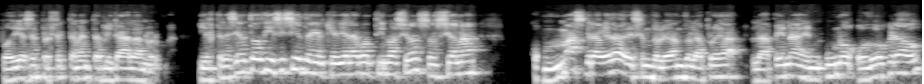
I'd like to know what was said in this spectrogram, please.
podría ser perfectamente aplicada la norma. Y el 317, el que viene a continuación, sanciona con más gravedad, diciendo elevando la, prueba, la pena en uno o dos grados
